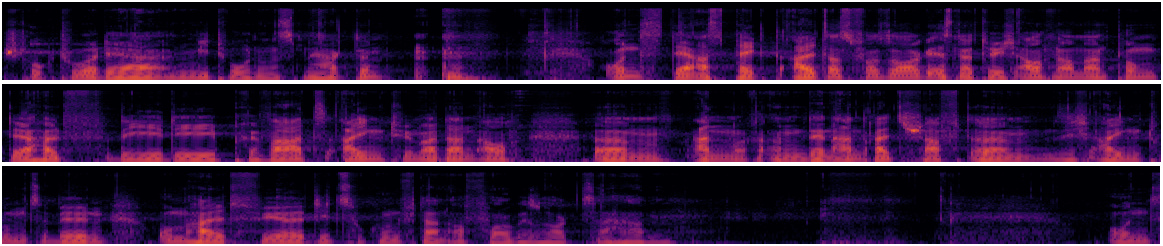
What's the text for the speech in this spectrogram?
Struktur der Mietwohnungsmärkte. Und der Aspekt Altersvorsorge ist natürlich auch nochmal ein Punkt, der halt die, die Privateigentümer dann auch ähm, an, an, den Anreiz schafft, ähm, sich Eigentum zu bilden, um halt für die Zukunft dann auch vorgesorgt zu haben. Und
